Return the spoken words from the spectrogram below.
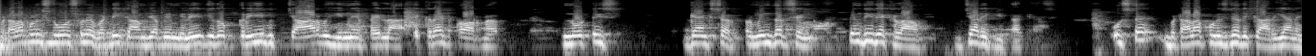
ਬਟਾਲਾ ਪੁਲਿਸ ਨੂੰ ਉਸ ਵੇਲੇ ਵੱਡੀ ਕਾਮਯਾਬੀ ਮਿਲੀ ਜਦੋਂ ਕਰੀਬ 4 ਮਹੀਨੇ ਪਹਿਲਾਂ ਇੱਕ red corner notice gangster Parminder Singh Pindi ਦੇ ਖਿਲਾਫ ਜਾਰੀ ਕੀਤਾ ਗਿਆ ਸੀ। ਉਸ ਤੇ ਬਟਾਲਾ ਪੁਲਿਸ ਦੇ ਅਧਿਕਾਰੀਆਂ ਨੇ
